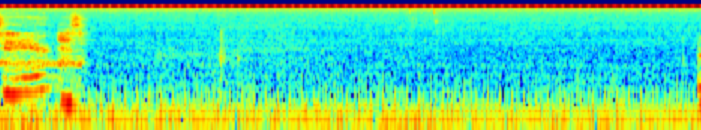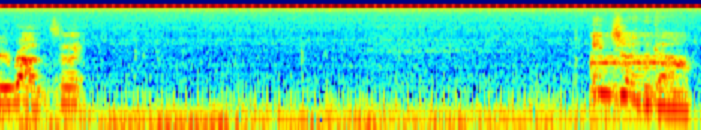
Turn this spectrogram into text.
Dear. And a. Enjoy the go.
